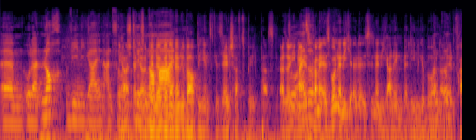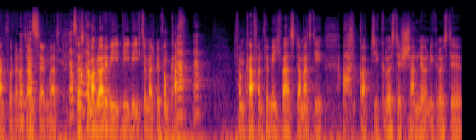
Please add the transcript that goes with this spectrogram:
Ähm, oder noch weniger in Ja, und wenn, Anführungsstrichen und wenn, er, wenn er dann überhaupt nicht ins Gesellschaftsbild passt. Also So, ich meine, also- es, kommen, ja- es ja nicht, es sind ja nicht alle in Berlin geboren Und- oder in Frankfurt oder sonst das- irgendwas. das Sonst kommen auch Leute wie, wie, wie ich zum Beispiel vom Kaff. ja, ja. Vom Kaff. Und für mich war es damals die, ach Gott, die größte Schande und die größte,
